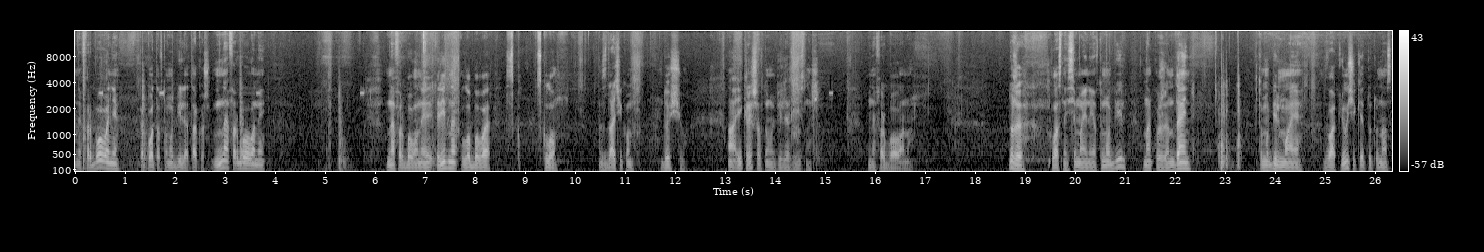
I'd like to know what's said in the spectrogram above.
не фарбовані, капот автомобіля також не фарбований. Не фарбоване рідне лобове скло з датчиком дощу. А, і криша автомобіля, звісно ж, не фарбована. Дуже класний сімейний автомобіль на кожен день. Автомобіль має два ключики. Тут у нас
